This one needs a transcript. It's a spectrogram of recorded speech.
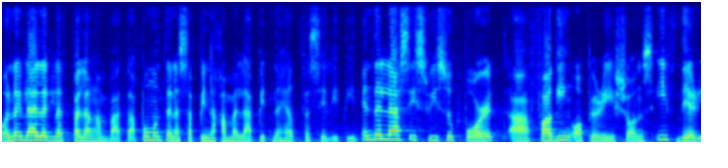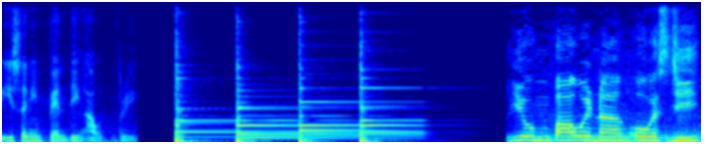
o naglalagnat pa lang ang bata, pumunta na sa pinakamalapit na health facility. And the last is we support uh, fogging operations if there is an impending outbreak. Yung power ng OSG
